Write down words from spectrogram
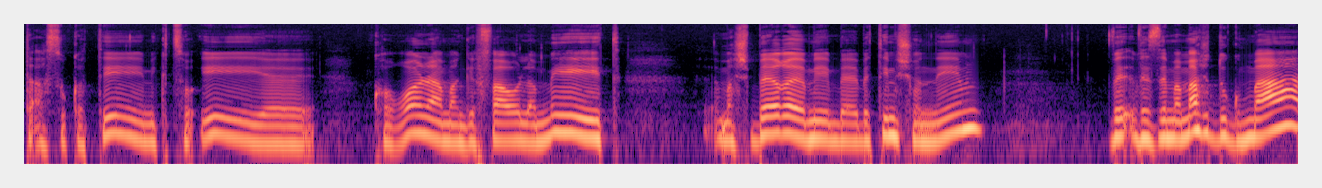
תעסוקתי, מקצועי, קורונה, מגפה עולמית, משבר אה, בהיבטים שונים. וזה ממש דוגמה,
